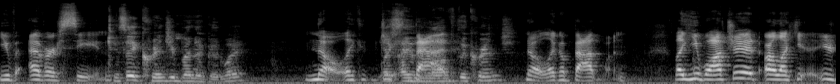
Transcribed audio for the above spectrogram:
you've ever seen? Can you say cringy but in a good way? No, like just like I bad. love the cringe. No, like a bad one. Like you watch it, or like you,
